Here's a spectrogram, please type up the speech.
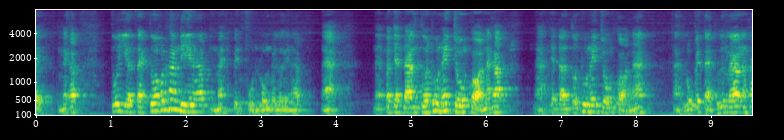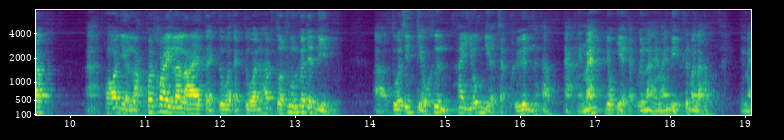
ยเห็นไหมครับ ตัวเหยื่อแตกตัวค่อนข้างดีนะครับ เห็นไหมเป็นฝุ่นลงไปเลยนะครับนะนะก็จะดันตัวทุ่นให้โจมก่อนนะครับนะจะดันตัวทุ่นให้โจมก่อนนะอะลงไปแตะพื้นแล้วนะครับอะพอเหยื่อหลักค่อยๆละลายแตกตัวแตกตัวนะครับ ตัวทุ่นก็จะดีดอ่าตัวชิ้นเกี่ยวขึ้นให้ยกเหยื่อจากพื้นนะครับอะเห็นไหมยกเหยื่อจากพื้นแล้วเห็นไหมดีดขึ้นมาแล้วครับ เห็นไหม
